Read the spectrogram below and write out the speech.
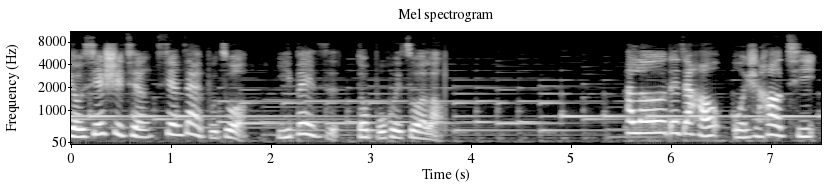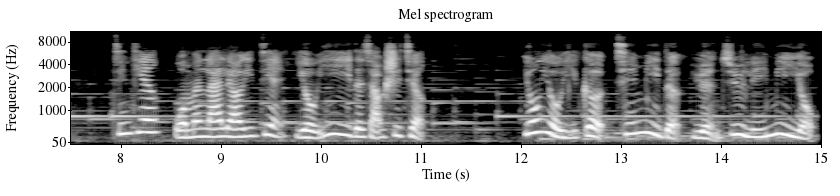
有些事情现在不做，一辈子都不会做了。Hello，大家好，我是好奇，今天我们来聊一件有意义的小事情：拥有一个亲密的远距离密友。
